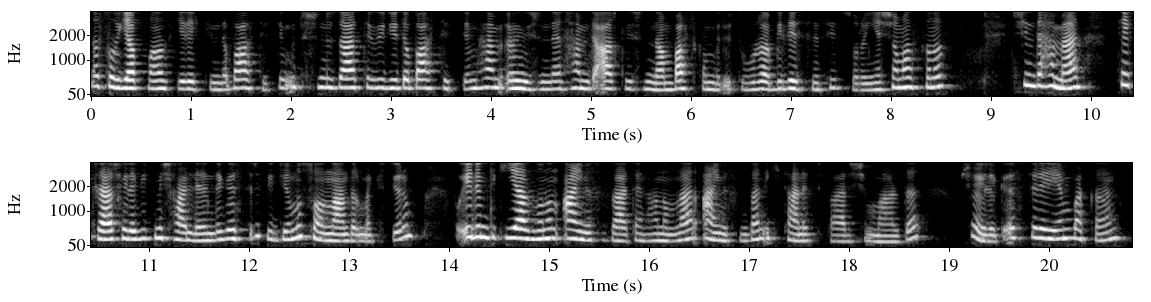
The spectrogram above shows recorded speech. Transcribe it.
Nasıl yapmanız gerektiğinde bahsettim. Ütüsünü zaten videoda bahsettim. Hem ön yüzünden hem de arka yüzünden baskın bir ütü vurabilirsiniz. Siz sorun yaşamazsınız. Şimdi hemen tekrar şöyle bitmiş hallerinde gösterip videomu sonlandırmak istiyorum. Bu elimdeki yazmanın aynısı zaten hanımlar. Aynısından iki tane siparişim vardı. Şöyle göstereyim. Bakın.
